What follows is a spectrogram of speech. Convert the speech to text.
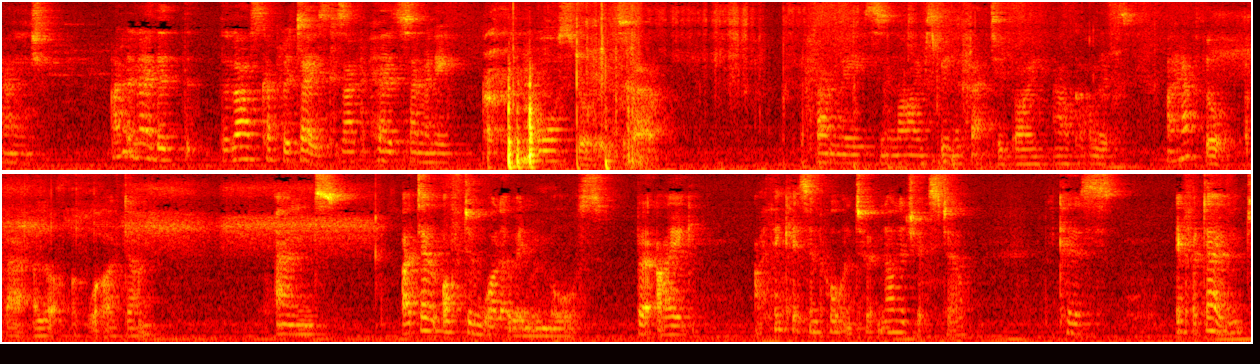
And I don't know the the, the last couple of days because I've heard so many war stories about families and lives being affected by alcoholics, I have thought about a lot of what I've done. And I don't often wallow in remorse, but I, I think it's important to acknowledge it still. Because if I don't,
